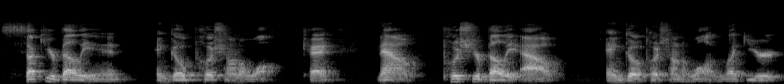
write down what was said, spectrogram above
suck your belly in, and go push on a wall. Okay. Now push your belly out and go push on a wall. Like you're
